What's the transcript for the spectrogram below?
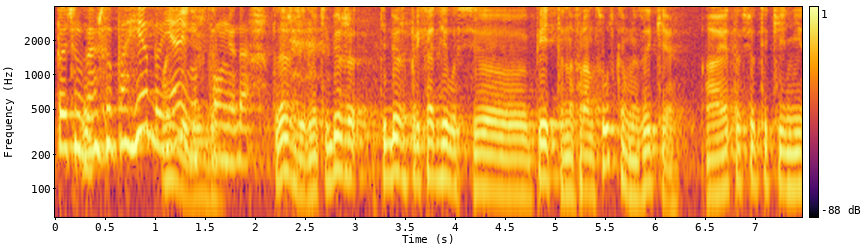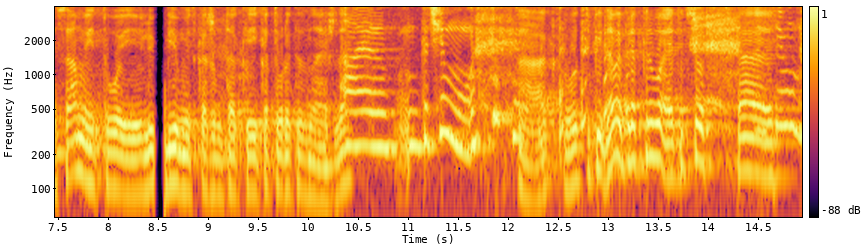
точно знаю, что поеду, я ему Поедешь, да. да. Подожди, но тебе же, тебе же приходилось э, петь-то на французском языке, а это все-таки не самый твой любимый, скажем так, и который ты знаешь, да? А почему? Так, вот теперь давай приоткрывай. Это все... Почему?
